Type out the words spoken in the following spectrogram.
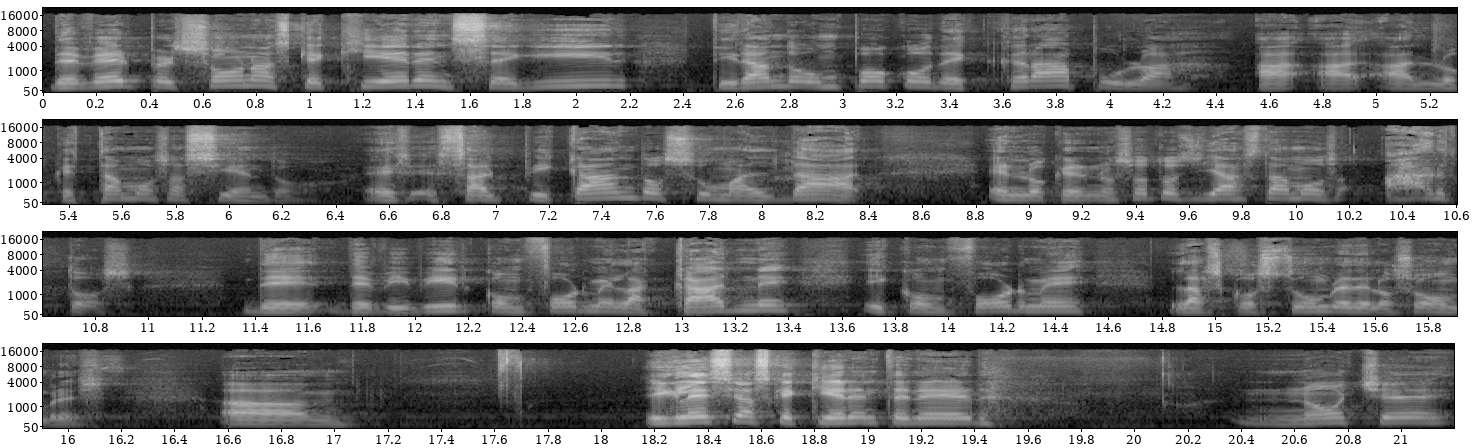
de ver personas que quieren seguir tirando un poco de crápula a, lo que estamos haciendo, salpicando su maldad en lo que nosotros ya estamos hartos de, vivir conforme la carne y conforme las costumbres de los hombres. Um, iglesias que quieren tener noche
